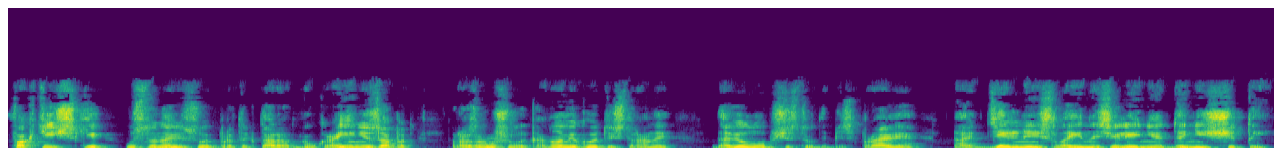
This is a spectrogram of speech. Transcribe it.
Фактически, установив свой протекторат на Украине, Запад разрушил экономику этой страны, довел общество до бесправия, а отдельные слои населения до нищеты.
